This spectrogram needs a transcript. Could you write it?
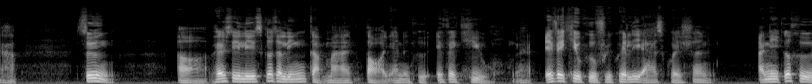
นะครับซึ่ง press release ก็จะลิงก์กลับมาต่ออีกอันหนึ่งคือ FAQ นะ FAQ คือ frequently asked question อันนี้ก็คือ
